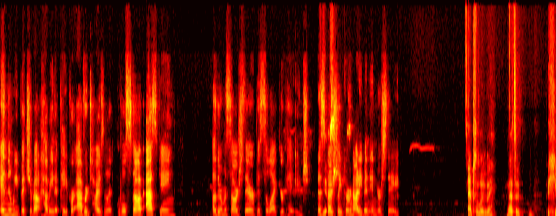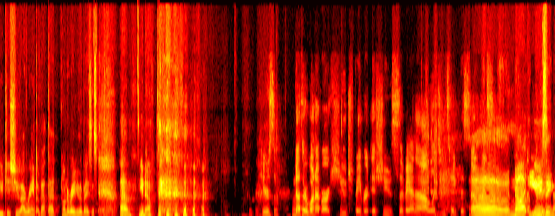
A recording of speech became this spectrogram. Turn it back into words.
And then we bitch about having to pay for advertisement. We'll stop asking other massage therapists to like your page, especially yes. if they're not even in your state. Absolutely. That's a huge issue. I rant about that on a regular basis. Um, you know. Here's another one of our huge favorite issues, Savannah. I'll let you take this. Oh, not using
